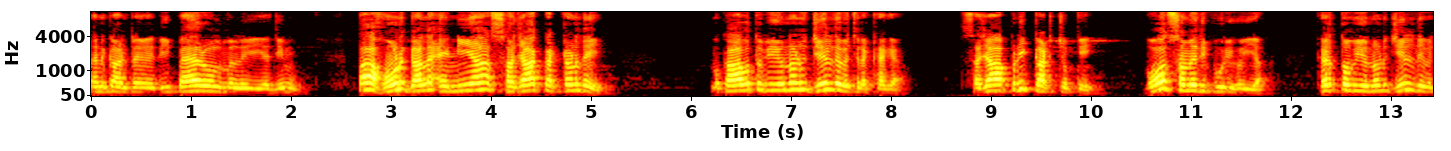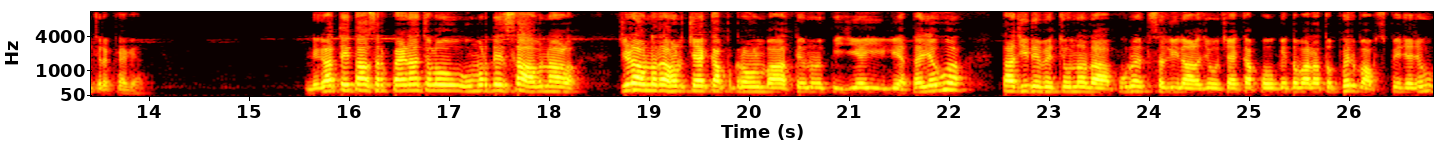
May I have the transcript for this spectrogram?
3 ਘੰਟੇ ਦੀ ਪੈਰੋਲ ਮਿਲੀ ਹੈ ਜਿਹਨੂੰ। ਤਾਂ ਹੁਣ ਗੱਲ ਇੰਨੀ ਆ ਸਜ਼ਾ ਕੱਟਣ ਦੇ ਮੁਕਾਬਤ ਵੀ ਉਹਨਾਂ ਨੂੰ ਜੇਲ੍ਹ ਦੇ ਵਿੱਚ ਰੱਖਿਆ ਗਿਆ। ਸਜ਼ਾ ਆਪਣੀ ਕੱਟ ਚੁੱਕੇ, ਬਹੁਤ ਸਮੇਂ ਦੀ ਪੂਰੀ ਹੋਈ ਆ। ਫਿਰ ਤੋਂ ਵੀ ਉਹਨਾਂ ਨੂੰ ਜੇਲ੍ਹ ਦੇ ਵਿੱਚ ਰੱਖਿਆ ਗਿਆ। ਨਿਗਾਹ ਤੇ ਤਾਂ ਅਸਰ ਪੈਣਾ, ਚਲੋ ਉਮਰ ਦੇ ਹਿਸਾਬ ਨਾਲ ਜਿਹੜਾ ਉਹਨਾਂ ਦਾ ਹੁਣ ਚੈੱਕਅਪ ਕਰਾਉਣ ਵਾਸਤੇ ਉਹਨਾਂ ਨੂੰ ਪੀਜੀਆਈ ਲਿਆਤਾ ਜਾਊਗਾ, ਤਾਂ ਜਿਹਦੇ ਵਿੱਚ ਉਹਨਾਂ ਦਾ ਪੂਰੇ ਤਸੱਲੀ ਨਾਲ ਜੋ ਚੈੱਕਅਪ ਹੋ ਕੇ ਦੁਬਾਰਾ ਤੋਂ ਫਿਰ ਵਾਪਸ ਭੇਜਿਆ ਜਾਊ।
